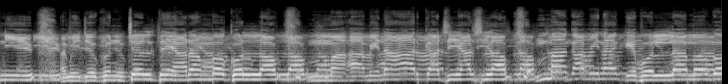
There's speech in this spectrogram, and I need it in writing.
নিয়ে আমি যখন চলতে আরম্ভ করলাম, মা আমিনার কাছে আসলাম। মা আমিনাকে বললাম গো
